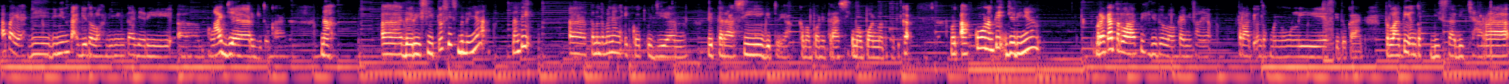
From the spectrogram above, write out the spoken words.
apa ya di, diminta gitu loh. Diminta dari um, pengajar gitu kan. Nah uh, dari situ sih sebenarnya nanti uh, teman-teman yang ikut ujian literasi gitu ya kemampuan literasi kemampuan matematika menurut aku nanti jadinya mereka terlatih gitu loh. Kayak misalnya terlatih untuk menulis gitu kan. Terlatih untuk bisa bicara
